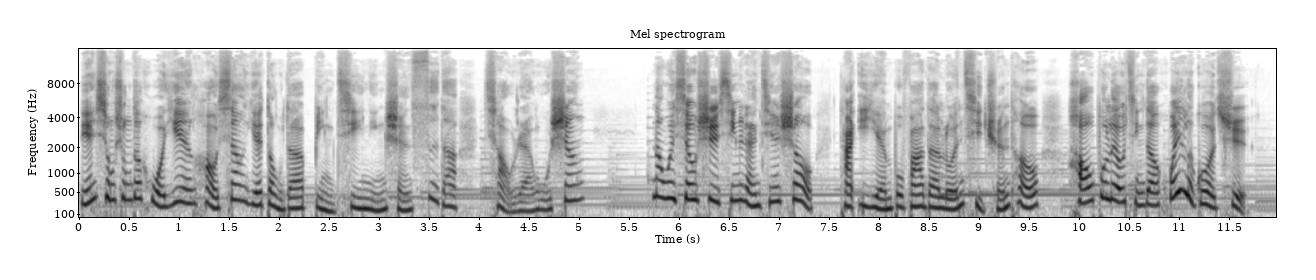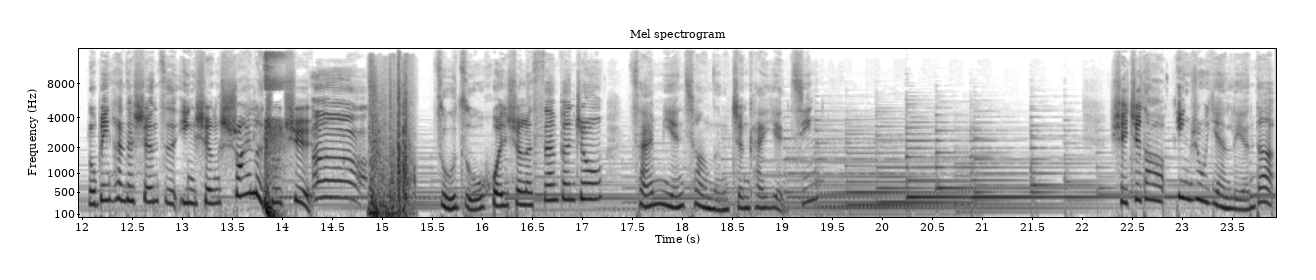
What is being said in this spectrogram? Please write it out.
连熊熊的火焰好像也懂得屏气凝神似的，悄然无声。那位修士欣然接受，他一言不发的抡起拳头，毫不留情的挥了过去。鲁宾汉的身子应声摔了出去，足足昏眩了三分钟，才勉强能睁开眼睛。谁知道映入眼帘的，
